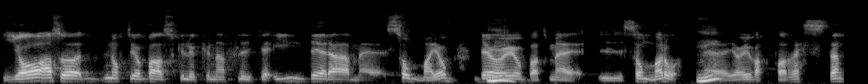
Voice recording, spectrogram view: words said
Ja, alltså något jag bara skulle kunna flika in, det är det här med sommarjobb. Det har jag jobbat med i sommar då. Mm. Eh, Jag har ju varit på arresten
